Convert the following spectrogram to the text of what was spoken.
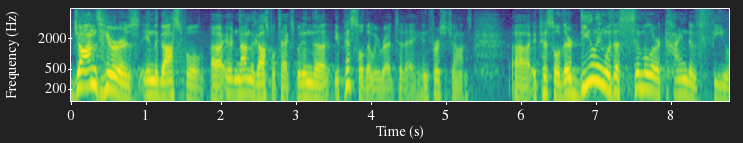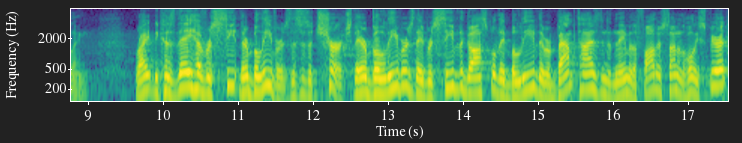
John's hearers in the gospel, uh, not in the gospel text, but in the epistle that we read today, in 1 John's uh, epistle, they're dealing with a similar kind of feeling right? Because they have received, they're believers. This is a church. They're believers. They've received the gospel. They believe. They were baptized into the name of the Father, Son, and the Holy Spirit.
